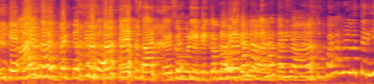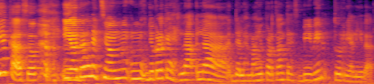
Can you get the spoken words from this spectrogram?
y que hay altas expectativas. Exacto, eso Como es típico. Me voy a ganar la, lotería, pero tú juegas la lotería acaso. Y otra lección, yo creo que es la, la de las más importantes, vivir tu realidad.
